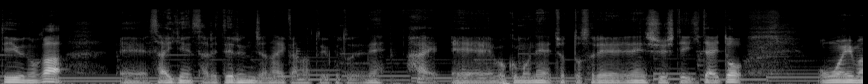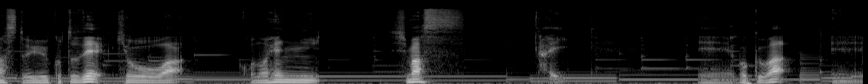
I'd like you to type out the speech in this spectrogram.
ていうのが、えー、再現されてるんじゃないかなということでね、はい、えー、僕もね、ちょっとそれ練習していきたいと思いますということで、今日はこの辺にします。はい。えー、僕は、え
